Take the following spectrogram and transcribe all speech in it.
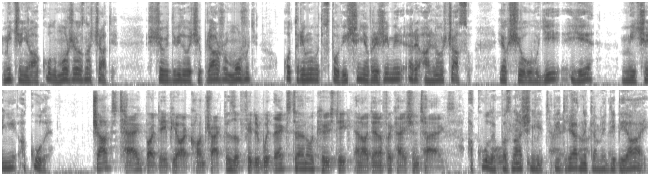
мічення акул може означати, що відвідувачі пляжу можуть отримувати сповіщення в режимі реального часу, якщо у воді є мічені акули. Sharks tagged by DPI contractors are fitted with external acoustic and identification tags. Акули, позначені підрядниками DPI,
